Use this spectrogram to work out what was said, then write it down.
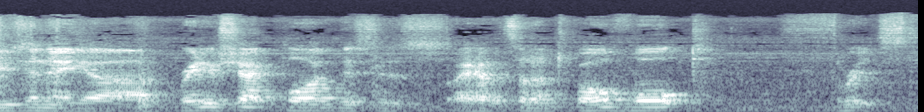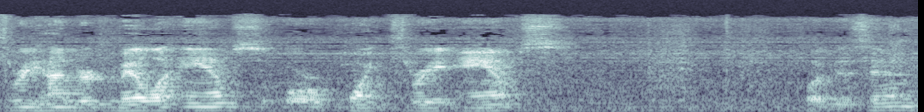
Using a uh, Radio Shack plug, this is, I have it set on 12 volt, it's 300 milliamps or 0.3 amps. Plug this in.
